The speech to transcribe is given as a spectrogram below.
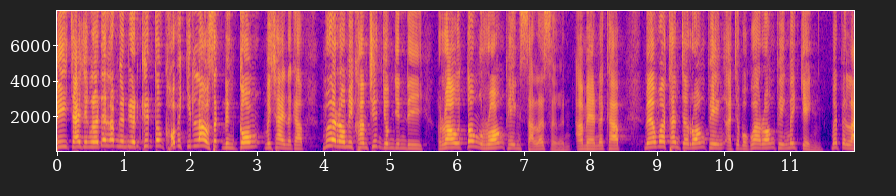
ดีใจจังเลยได้รับเงินเดือนขึ้น ต้องขอไปกินเหล้าสักหนึ่งกงไม่ใช่นะครับ เมื่อเรามีความชื่นชมยินดี เราต้องร้องเพลงสรรเสริญอามนนะครับ แม้ว่าท่านจะร้องเพลงอาจจะบอกว่าร้องเพลงไม่เก่ง ไม่เป็นไร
